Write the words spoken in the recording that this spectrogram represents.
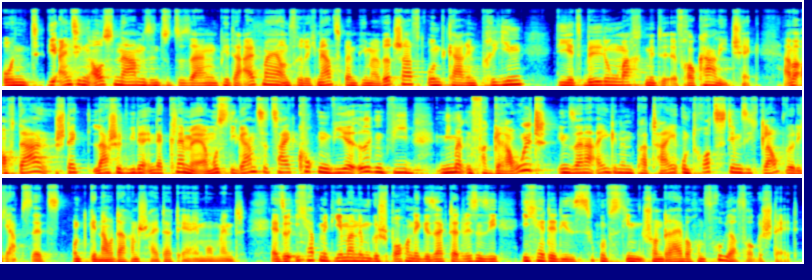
Und die einzigen Ausnahmen sind sozusagen Peter Altmaier und Friedrich Merz beim Thema Wirtschaft und Karin Prien, die jetzt Bildung macht mit äh, Frau Karliczek. Aber auch da steckt Laschet wieder in der Klemme. Er muss die ganze Zeit gucken, wie er irgendwie niemanden vergrault in seiner eigenen Partei und trotzdem sich glaubwürdig absetzt. Und genau daran scheitert er im Moment. Also ich habe mit jemandem gesprochen, der gesagt hat, wissen Sie, ich hätte dieses Zukunftsteam schon drei Wochen früher vorgestellt.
